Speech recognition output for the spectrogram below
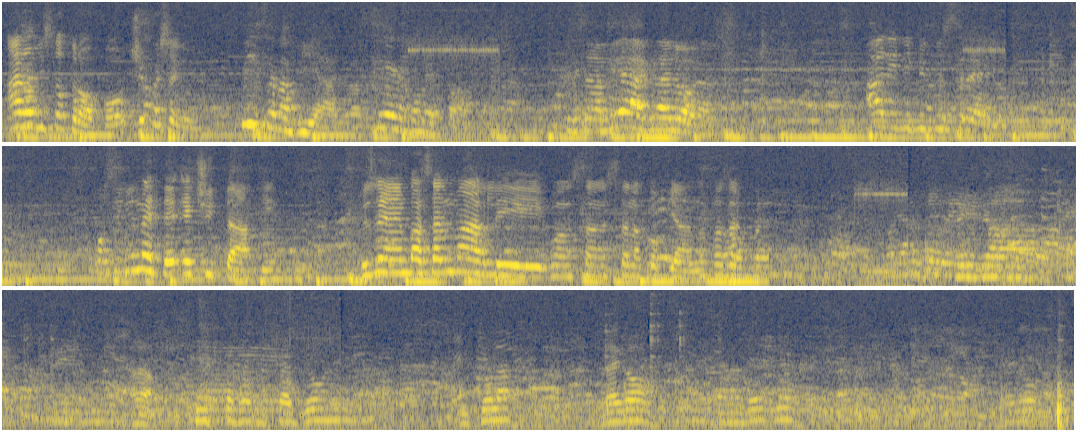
Hanno visto troppo. 5 secondi. pizza la Viagra, spiega come fa. La Viagra allora. Ali di pipistrello. Possibilmente eccitati. Bisogna imbalsamarli quando stanno, stanno accoppiando. Cosa- Allora, questa proprio stagione, piccola, prego. Prego.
